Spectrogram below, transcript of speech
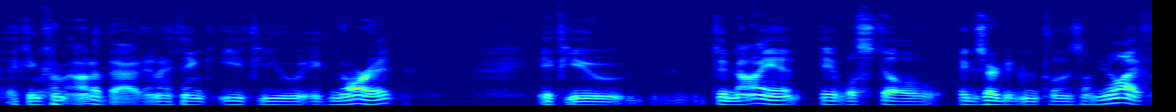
that can come out of that. And I think if you ignore it, if you deny it, it will still exert an influence on your life.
